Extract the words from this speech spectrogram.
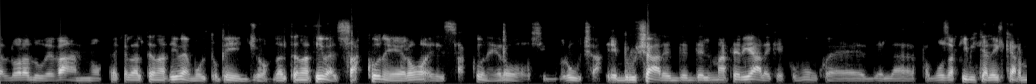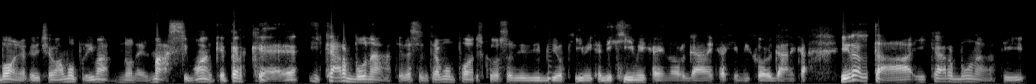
allora dove vanno? Perché l'alternativa è molto peggio. L'alternativa è il sacco nero e il sacco nero si brucia. E bruciare de- del materiale che comunque è della famosa chimica del carbonio che dicevamo prima non è il massimo, anche perché i carbonati, adesso entriamo un po' nel discorso di, di biochimica, di chimica inorganica, chimico-organica, in realtà i carbonati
